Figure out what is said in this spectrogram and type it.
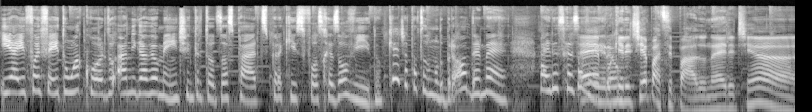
E aí foi feito um acordo amigavelmente entre todas as partes para que isso fosse resolvido. Porque já tá todo mundo brother, né? Aí eles É, resolveram. porque ele tinha participado, né? Ele tinha,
